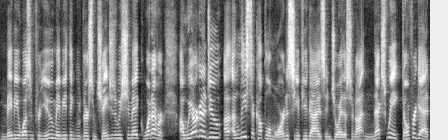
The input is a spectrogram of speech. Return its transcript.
Maybe it wasn't for you. Maybe you think there's some changes we should make. Whatever. Uh, we are going to do uh, at least a couple more to see if you guys enjoy this or not. And next week, don't forget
